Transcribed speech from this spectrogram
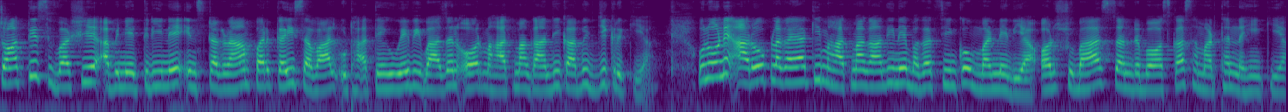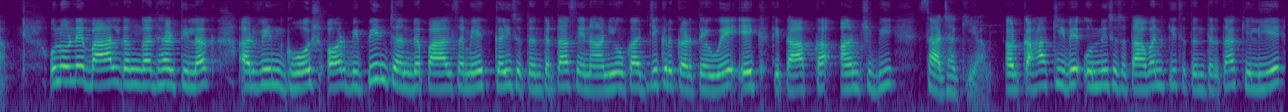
चौंतीस वर्षीय अभिनेत्री ने इंस्टाग्राम पर कई सवाल उठाते हुए विभाजन और महात्मा गांधी का भी ज़िक्र किया। उन्होंने आरोप लगाया कि महात्मा गांधी ने भगत सिंह को मरने दिया और सुभाष चंद्र बोस का समर्थन नहीं किया। उन्होंने बाल गंगाधर तिलक, अरविंद घोष और बिपिन चंद्रपाल समेत कई स्वतंत्रता सेनानियों का ज़िक्र करते हुए एक किताब का अंश भी साझा किया और कहा कि वे उन्नीस सौ सत्तावन की स्वतंत्रता के लिए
